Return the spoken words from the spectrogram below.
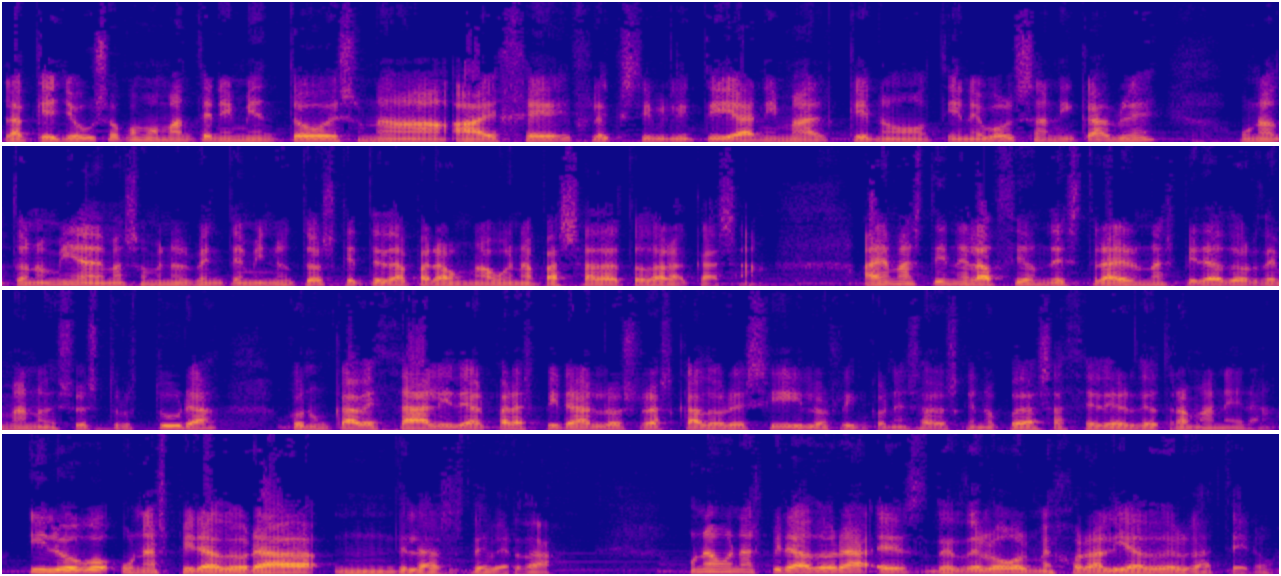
La que yo uso como mantenimiento es una AEG Flexibility Animal que no tiene bolsa ni cable, una autonomía de más o menos 20 minutos que te da para una buena pasada toda la casa. Además tiene la opción de extraer un aspirador de mano de su estructura con un cabezal ideal para aspirar los rascadores y los rincones a los que no puedas acceder de otra manera. Y luego una aspiradora mm, de las de verdad. Una buena aspiradora es desde luego el mejor aliado del gatero.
